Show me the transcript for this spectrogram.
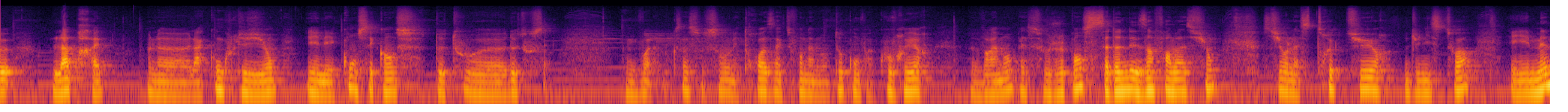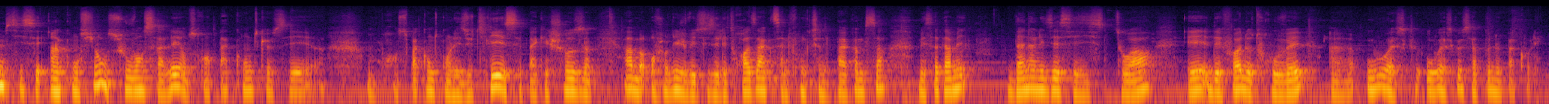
l'après, la conclusion et les conséquences de tout, euh, de tout ça. Donc voilà, donc ça ce sont les trois actes fondamentaux qu'on va couvrir euh, vraiment parce que je pense que ça donne des informations sur la structure d'une histoire et même si c'est inconscient, souvent ça l'est, on se rend pas compte que c'est, euh, on se rend pas compte qu'on les utilise, c'est pas quelque chose, ah bah aujourd'hui je vais utiliser les trois actes, ça ne fonctionne pas comme ça, mais ça permet d'analyser ces histoires et des fois de trouver où est-ce que, est que ça peut ne pas coller.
